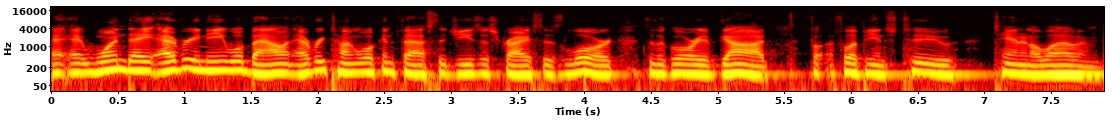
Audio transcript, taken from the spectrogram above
At, one day, every knee will bow and every tongue will confess that Jesus Christ is Lord to the glory of God. Philippians 2 10 and 11.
